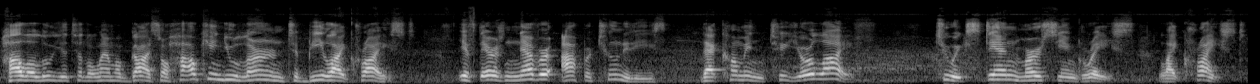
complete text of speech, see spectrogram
Hallelujah to the Lamb of God. So, how can you learn to be like Christ if there's never opportunities that come into your life to extend mercy and grace like Christ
